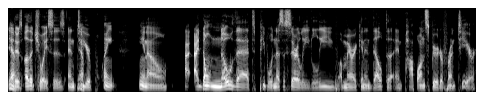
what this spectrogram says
Yeah. There's other choices, and to Yeah. your point, you know. I, I don't know that people would necessarily leave American and Delta and pop on Spirit or Frontier,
